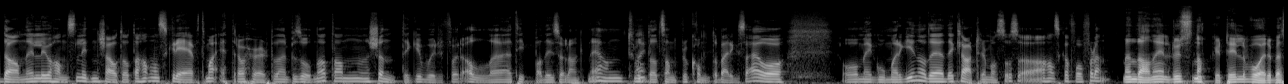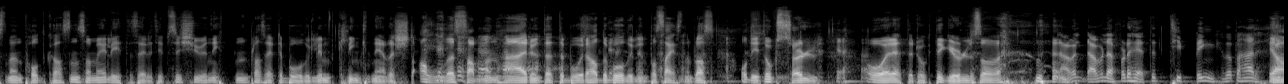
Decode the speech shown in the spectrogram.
Daniel Johansen, liten shout-out til han. Han skrev til meg etter å ha hørt på den episoden at han skjønte ikke hvorfor alle tippa de så langt ned. Han trodde at Sandefjord kom til å berge seg, og, og med god margin. Og det, det klarte de også, så han skal få for den. Men Daniel, du snakker til Våre bestemenn-podkasten som i Eliteserietipset 2019 plasserte Bodø-Glimt klink nederst. Alle sammen her rundt dette bordet hadde Bodø-Glimt på 16.-plass, og de tok sølv. Året etter tok de gull, så Det er vel, det er vel derfor det heter tipping, dette her. Ja.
